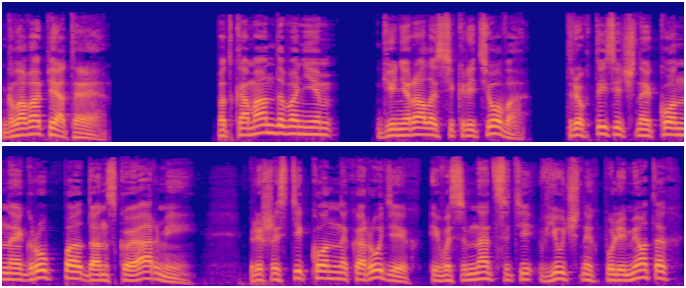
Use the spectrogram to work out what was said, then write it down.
Глава пятая. Под командованием генерала Секретева трехтысячная конная группа Донской армии при шести конных орудиях и 18 вьючных пулеметах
